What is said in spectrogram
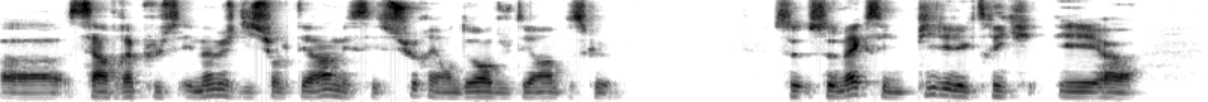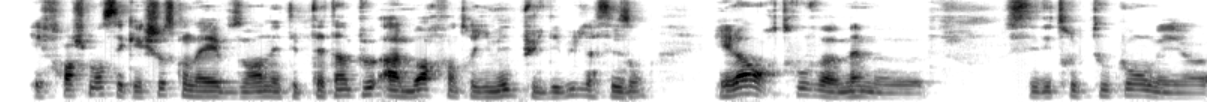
euh, c'est un vrai plus. Et même, je dis sur le terrain, mais c'est sûr et en dehors du terrain, parce que ce, mec, c'est une pile électrique. Et, euh, et franchement, c'est quelque chose qu'on avait besoin. On était peut-être un peu amorphe, entre guillemets, depuis le début de la saison. Et là, on retrouve euh, même... Euh, c'est des trucs tout cons, mais euh,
